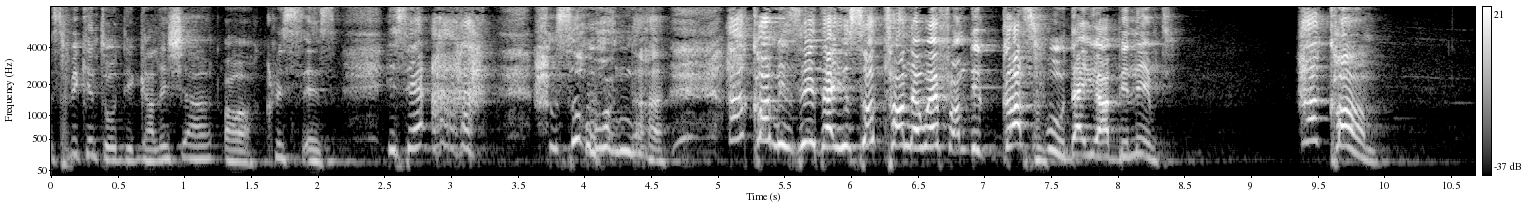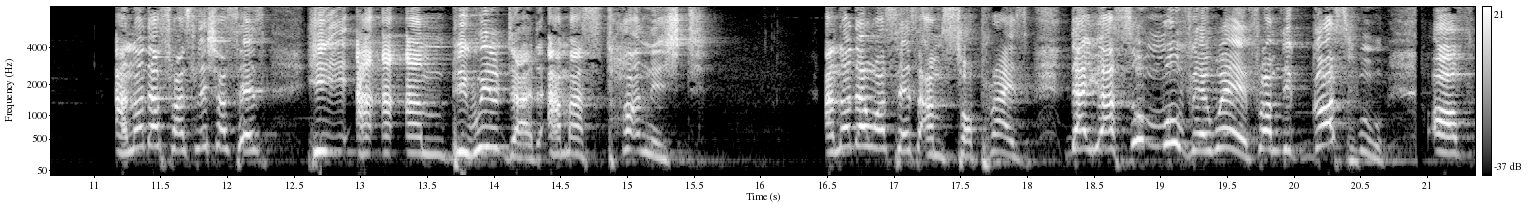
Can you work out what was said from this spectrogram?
speaking to the Galatian uh, Christians. He said, Ah, I'm so wonder. How come is it that you so turned away from the gospel that you have believed? How come? Another translation says, he, I, I, I'm bewildered, I'm astonished. Another one says, I'm surprised that you are so moved away from the gospel of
